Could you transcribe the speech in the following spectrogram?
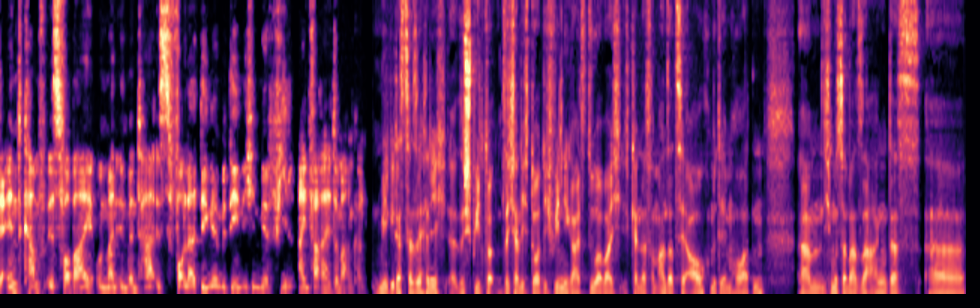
Der Endkampf ist vorbei und mein Inventar ist voller Dinge, mit denen ich ihn mir viel einfacher hätte machen können. Mir geht das tatsächlich, also ich spiele sicherlich deutlich weniger als du, aber ich, ich kenne das vom Ansatz her auch mit dem Horten. Ähm, ich muss aber sagen, dass äh,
